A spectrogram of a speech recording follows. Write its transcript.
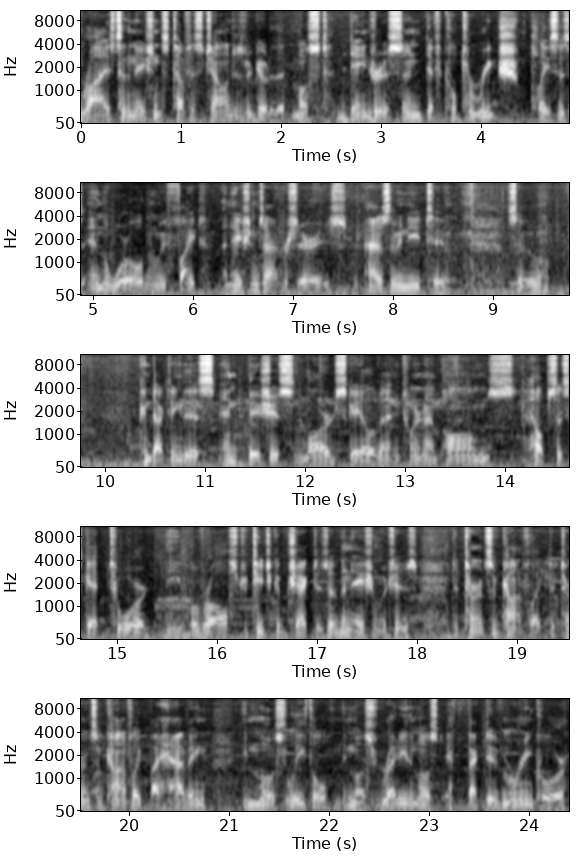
rise to the nation's toughest challenges. We go to the most dangerous and difficult to reach places in the world and we fight the nation's adversaries as we need to. So conducting this ambitious large-scale event in 29 Palms helps us get toward the overall strategic objectives of the nation, which is deterrence of conflict. Deterrence of conflict by having the most lethal, the most ready, the most effective Marine Corps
